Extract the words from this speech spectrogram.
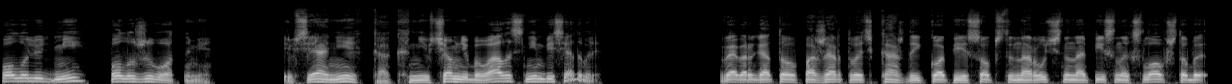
полулюдьми, полуживотными и все они, как ни в чем не бывало, с ним беседовали. Вебер готов пожертвовать каждой копией собственноручно написанных слов, чтобы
